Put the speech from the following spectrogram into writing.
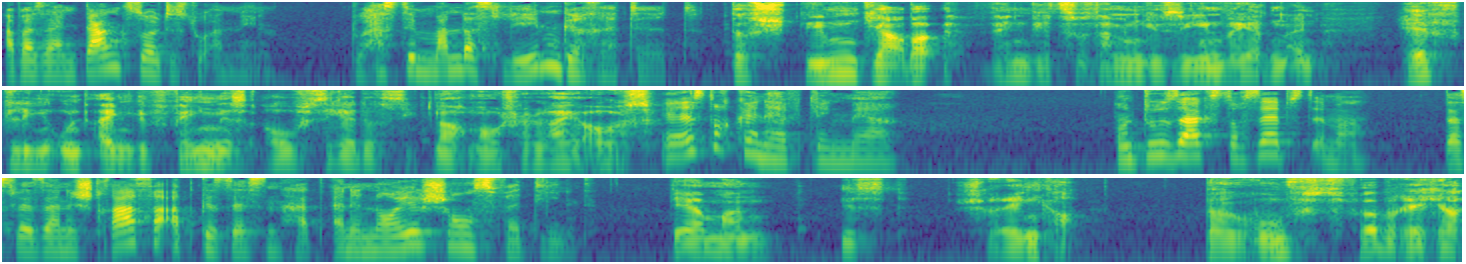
Aber seinen Dank solltest du annehmen. Du hast dem Mann das Leben gerettet. Das stimmt ja, aber wenn wir zusammen gesehen werden, ein Häftling und ein Gefängnisaufseher, das sieht nach Mauschelei aus. Er ist doch kein Häftling mehr. Und du sagst doch selbst immer, dass wer seine Strafe abgesessen hat, eine neue Chance verdient. Der Mann ist Schränker. Berufsverbrecher.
